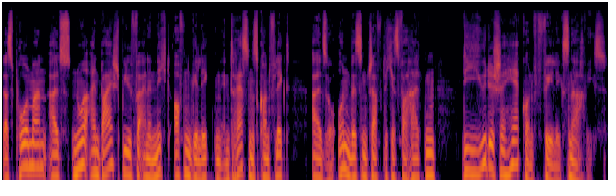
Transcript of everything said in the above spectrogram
dass Pohlmann als nur ein Beispiel für einen nicht offengelegten Interessenskonflikt, also unwissenschaftliches Verhalten, die jüdische Herkunft Felix nachwies.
